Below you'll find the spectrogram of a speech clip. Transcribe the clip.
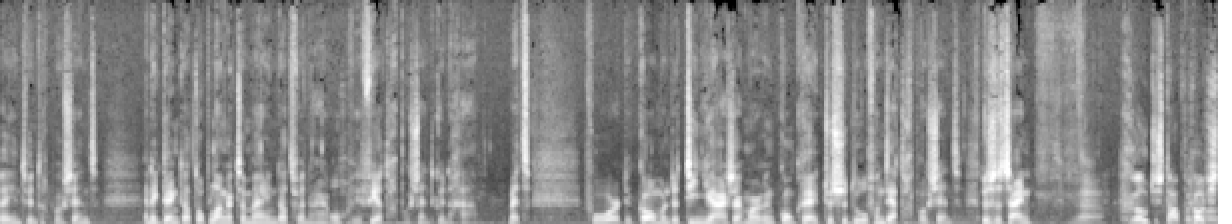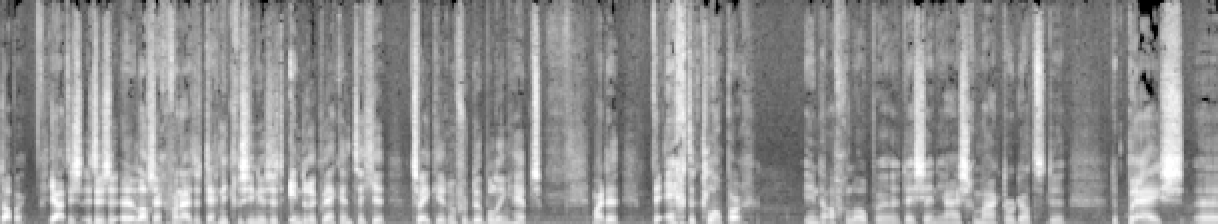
22% En ik denk dat op lange termijn dat we naar ongeveer 40% kunnen gaan. Met voor de komende 10 jaar zeg maar een concreet tussendoel van 30% Dus dat zijn ja, grote stappen. Grote stappen. Ja, het is, het is uh, laat zeggen, vanuit de techniek gezien is het indrukwekkend dat je twee keer een verdubbeling hebt. Maar de, de echte klapper in de afgelopen decennia is gemaakt doordat de, de prijs uh,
